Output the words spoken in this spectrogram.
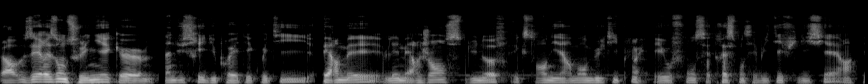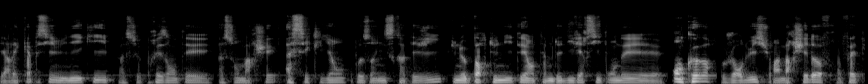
Alors, vous avez raison de souligner que l'industrie du private equity permet l'émergence d'une offre extraordinairement multiple. Ouais. Et au fond, cette responsabilité fiduciaire, c'est-à-dire la capacité d'une équipe à se présenter à son marché, à ses clients, posant une stratégie, une opportunité en termes de diversité. On est encore aujourd'hui sur un marché d'offres. En fait,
